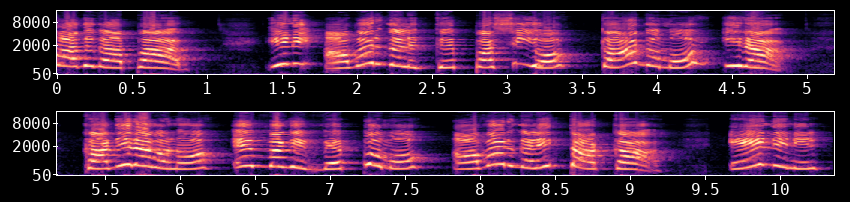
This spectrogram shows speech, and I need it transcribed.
பாதுகாப்பார். இனி அவர்களுக்கு பசியோ தாகமோ இரா கதிரவனோ எவ்வகை வெப்பமோ அவர்களை தாக்கா. ஏனெனில்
